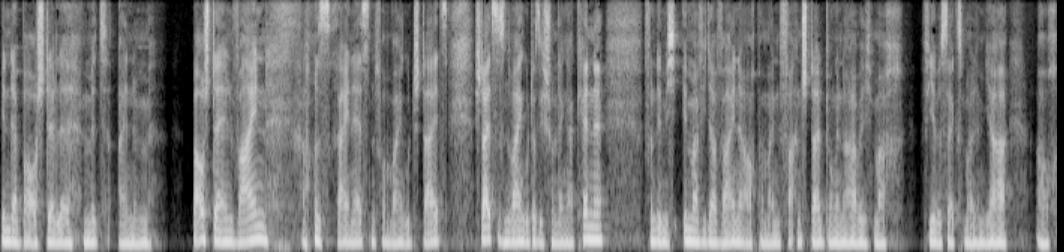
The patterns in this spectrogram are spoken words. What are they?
in der Baustelle mit einem Baustellenwein aus Rheinhessen vom Weingut Steitz. Steitz ist ein Weingut, das ich schon länger kenne, von dem ich immer wieder Weine auch bei meinen Veranstaltungen habe. Ich mache vier bis sechs Mal im Jahr auch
